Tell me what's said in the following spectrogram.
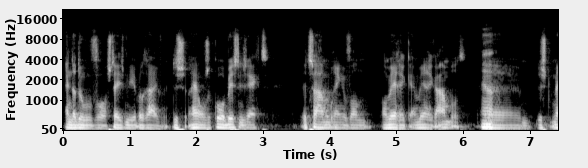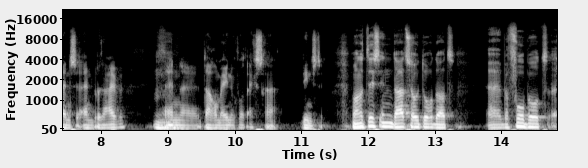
en dat doen we voor steeds meer bedrijven. Dus hè, onze core business is echt het samenbrengen van, van werk en werkaanbod. Ja. Eh, dus mensen en bedrijven. En eh, daaromheen nog wat extra diensten. Want het is inderdaad zo toch dat eh, bijvoorbeeld eh,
